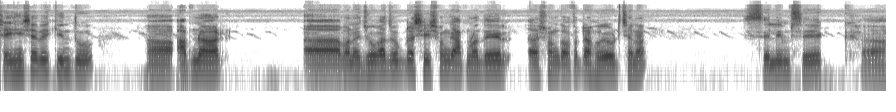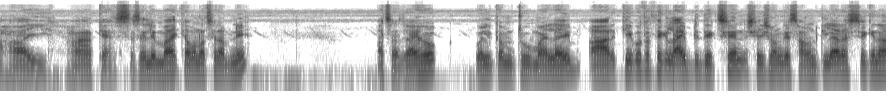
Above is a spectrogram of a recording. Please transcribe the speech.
সেই হিসেবে কিন্তু আপনার মানে যোগাযোগটা সেই সঙ্গে আপনাদের সঙ্গে অতটা হয়ে উঠছে না। সেলিম শেখ হাই। হ্যাঁ সেলিম ভাই কেমন আছেন আপনি? আচ্ছা যাই হোক ওয়েলকাম টু মাই লাইভ আর কে কোথা থেকে লাইভটি দেখছেন সেই সঙ্গে সাউন্ড ক্লিয়ার আসছে কিনা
